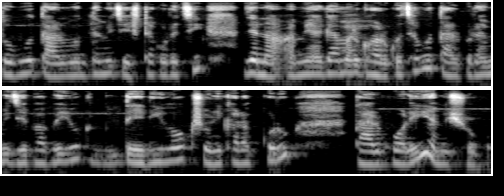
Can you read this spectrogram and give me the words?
তবুও তার মধ্যে আমি চেষ্টা করেছি যে না, আমি আগে আমার ঘর গোছাবো, তারপরে আমি যেভাবেই হোক, দেরি হোক, শরীর খারাপ করুক, তারপরেই আমি শোবো।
